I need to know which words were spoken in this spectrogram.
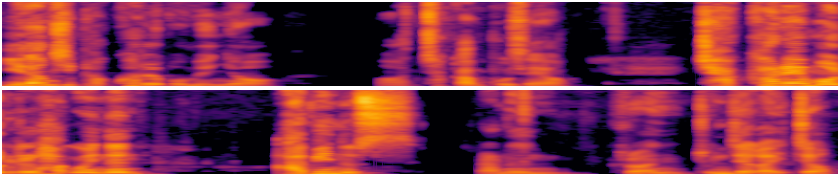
이 당시 벽화를 보면요. 어, 잠깐 보세요. 자칼의 머리를 하고 있는 아비누스라는 그런 존재가 있죠.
